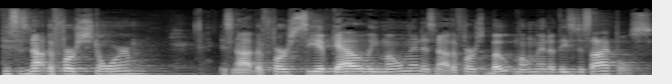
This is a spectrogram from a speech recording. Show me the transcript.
this is not the first storm. It's not the first Sea of Galilee moment. It's not the first boat moment of these disciples.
